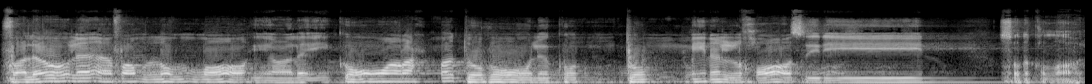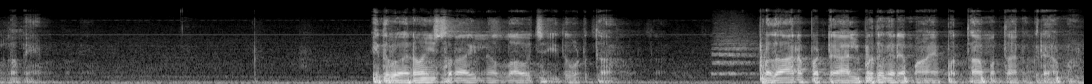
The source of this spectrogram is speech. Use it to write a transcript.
فلولا فضل الله عليكم ورحمته لكنتم من الخاسرين صدق الله العظيم ഇത് ബനോ ഇസ്രായേലിന് അള്ളാഹു ചെയ്തു കൊടുത്ത പ്രധാനപ്പെട്ട അത്ഭുതകരമായ പത്താമത്തെ അനുഗ്രഹമാണ്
